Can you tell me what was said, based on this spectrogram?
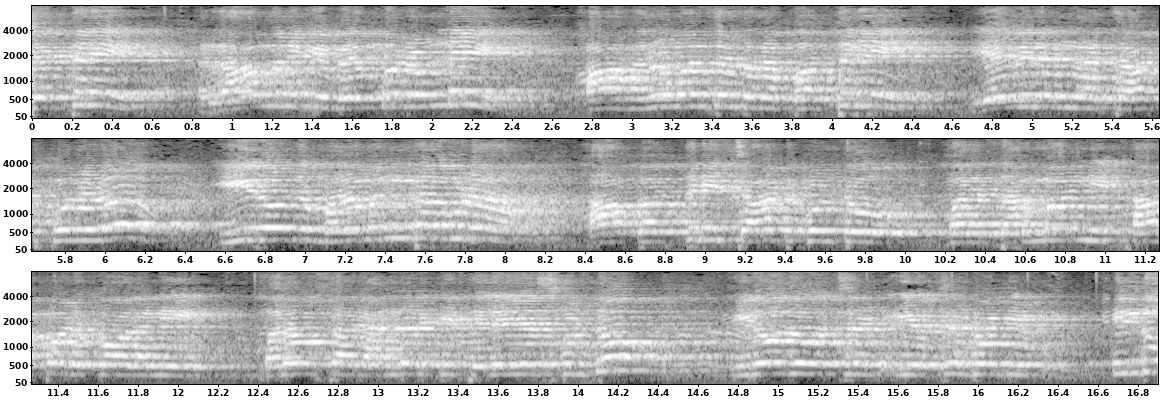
శక్తిని రామునికి వెంబడుండి ఆ హనుమంతుడు తన భక్తిని ఏ విధంగా చాటుకున్నాడో ఈ రోజు మనమంతా కూడా ఆ భక్తిని చాటుకుంటూ మన ధర్మాన్ని కాపాడుకోవాలని మరొకసారి అందరికీ తెలియజేసుకుంటూ ఈ రోజు వచ్చిన ఈ వచ్చినటువంటి హిందూ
